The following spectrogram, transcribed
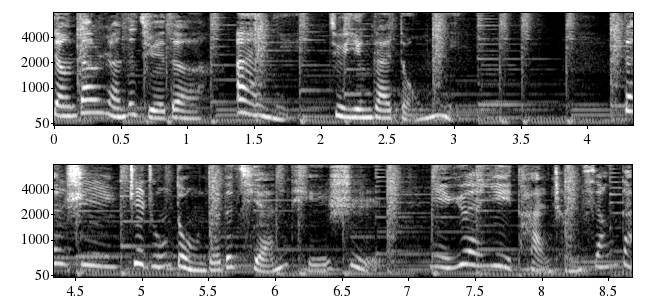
想当然的觉得爱你就应该懂你，但是这种懂得的前提是你愿意坦诚相待，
